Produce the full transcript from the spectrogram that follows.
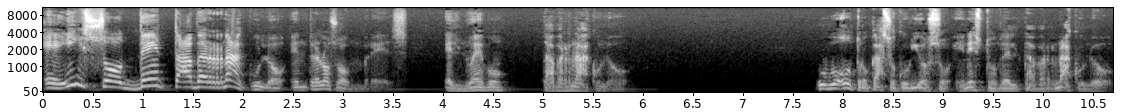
e hizo de tabernáculo entre los hombres, el nuevo tabernáculo. Hubo otro caso curioso en esto del tabernáculo.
